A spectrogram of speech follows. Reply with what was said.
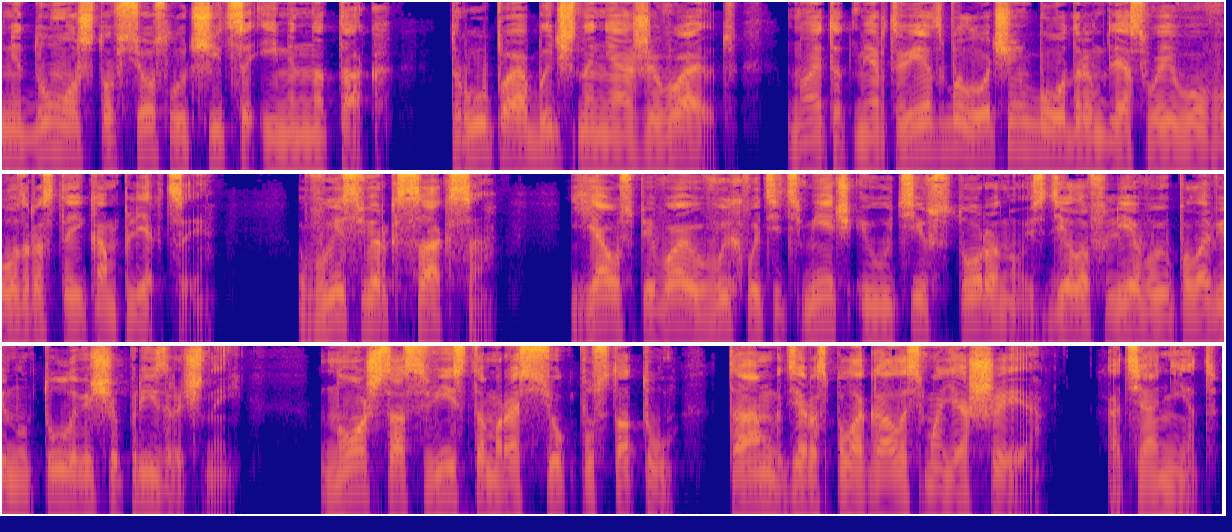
не думал, что все случится именно так. Трупы обычно не оживают, но этот мертвец был очень бодрым для своего возраста и комплекции. Высверг сакса. Я успеваю выхватить меч и уйти в сторону, сделав левую половину туловища призрачной. Нож со свистом рассек пустоту, там, где располагалась моя шея. Хотя нет.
